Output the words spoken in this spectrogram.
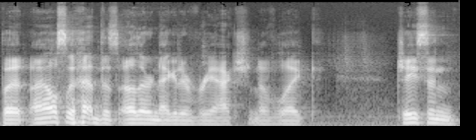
But I also had this other negative reaction of like, Jason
